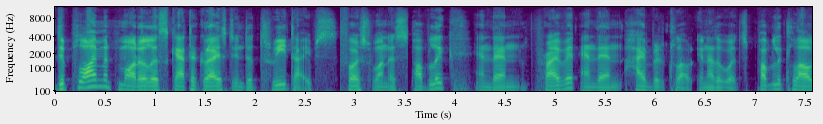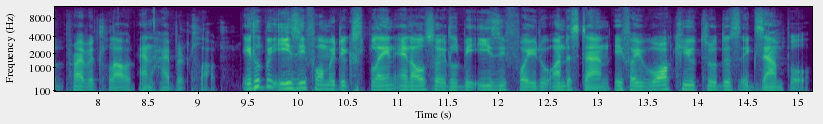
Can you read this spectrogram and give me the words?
Deployment model is categorized into three types. First one is public and then private and then hybrid cloud. In other words, public cloud, private cloud and hybrid cloud. It'll be easy for me to explain and also it'll be easy for you to understand if I walk you through this example.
